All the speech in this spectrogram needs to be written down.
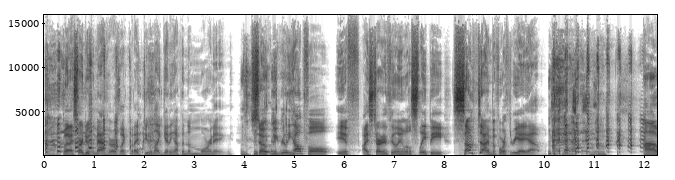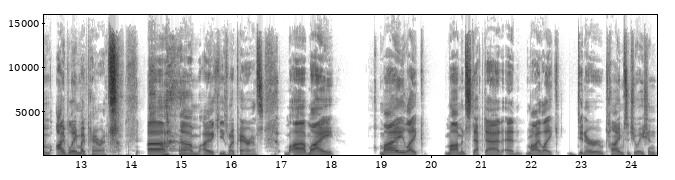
But I started doing the math where I was like, but I do like getting up in the morning. So it would be really helpful if I started feeling a little sleepy sometime before 3 a.m. Um, I blame my parents. Uh, um, I accuse my parents. Uh, my my like mom and stepdad and my like dinner time situation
